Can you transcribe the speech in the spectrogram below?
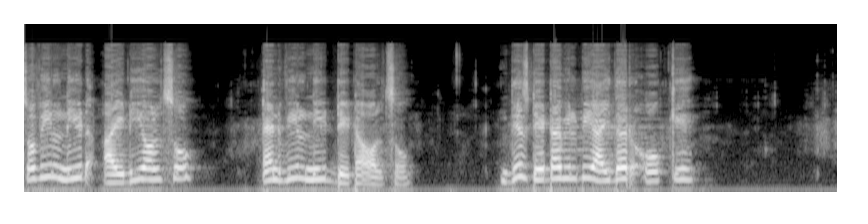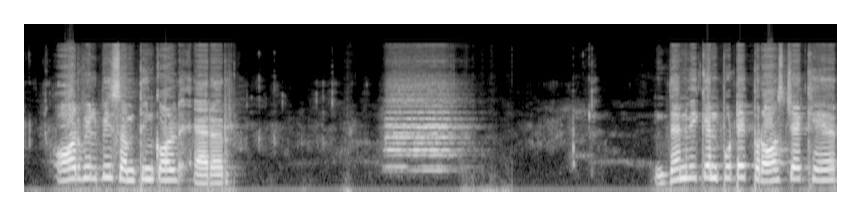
So we'll need ID also and we'll need data also. This data will be either okay or will be something called error. Then we can put a cross check here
